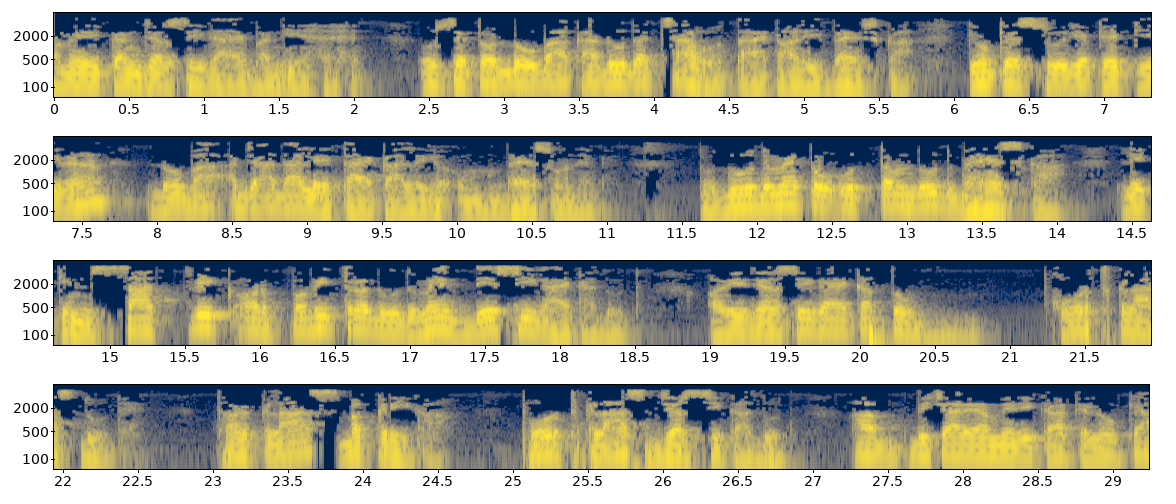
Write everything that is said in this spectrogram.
अमेरिकन जर्सी गाय बनी है। उससे तो डोबा का दूध अच्छा होता है काली भैंस का, क्योंकि सूर्य के किरण डोबा ज़्यादा लेता है काली भैंस होने में। तो दूध में तो उत्तम दूध भैंस का, लेकिन सात्विक और पवित्र दूध में देसी गाय का दूध। और ये जर्सी गाय का तो फोर्थ क्लास दूध है। थर्ड क्लास बकरी का फोर्थ क्लास जर्सी का दूध। अब बेचारे अमेरिका के लोग क्या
